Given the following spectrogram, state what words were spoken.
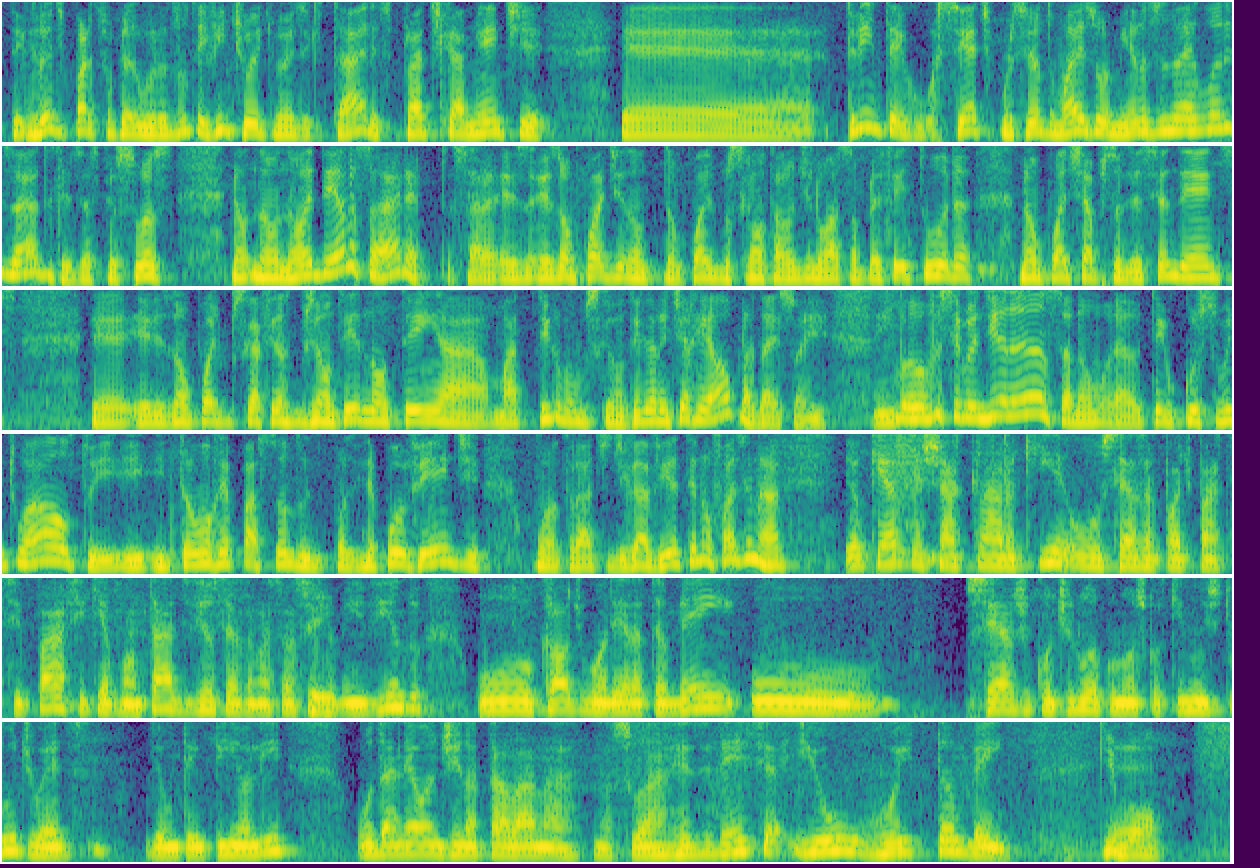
tem grande parte do Rio Grande do Sul tem 28 milhões de hectares, praticamente é, 37% mais ou menos não é regularizado. Quer dizer, as pessoas. Não, não, não é dela essa área. Essa área eles, eles, não podem não, não pode buscar um talão de notas na prefeitura prefeitura, não pode deixar para os seus descendentes, é, eles não podem buscar finanças, porque não tem, não tem a matrícula para buscar, não tem garantia real para dar isso aí. Sim. Eu recebo de herança, não, é, tem um custo muito alto, e, e então repassando, depois vende um contrato de gaveta e não faz nada. Eu quero deixar claro aqui, o César pode participar, fique à vontade, viu, César Marcelo, seja bem-vindo. O Cláudio Moreira também, o Sérgio continua conosco aqui no estúdio, o Edson deu um tempinho ali. O Daniel Andina está lá na, na sua residência e o Rui também. Que é, bom.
